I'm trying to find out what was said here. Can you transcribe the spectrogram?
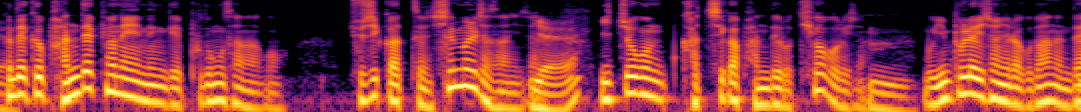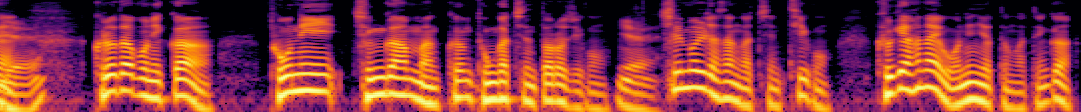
예. 근데 그 반대편에 있는 게 부동산하고 주식 같은 실물 자산이잖아요. 예. 이쪽은 가치가 반대로 튀어버리죠. 음. 뭐 인플레이션이라고도 하는데 예. 그러다 보니까 돈이 증가한 만큼 돈 가치는 떨어지고 예. 실물 자산 가치는 튀고 그게 하나의 원인이었던 것 같아요. 그러니까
